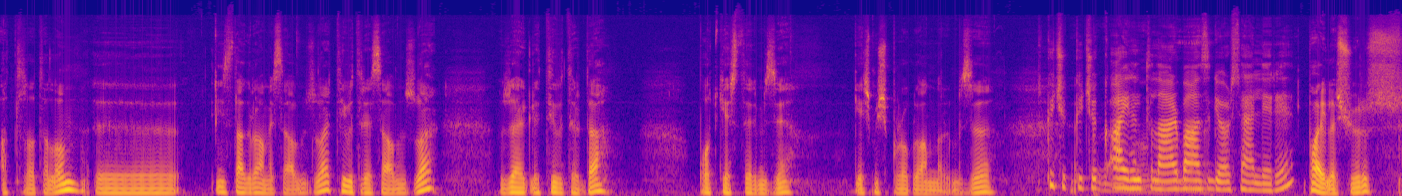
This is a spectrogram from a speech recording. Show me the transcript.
atlatalım. E, Instagram hesabımız var. Twitter hesabımız var. Özellikle Twitter'da podcastlerimizi, geçmiş programlarımızı küçük küçük ayrıntılar, bazı görselleri paylaşıyoruz.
